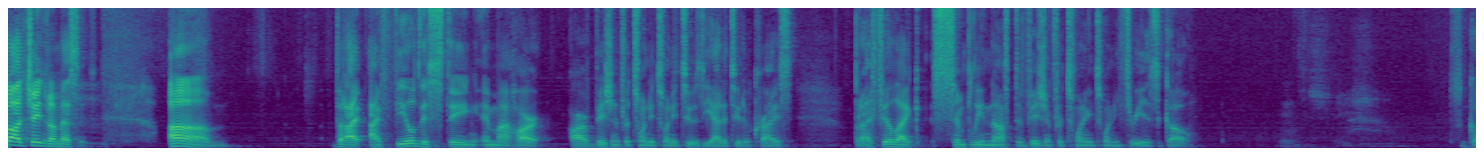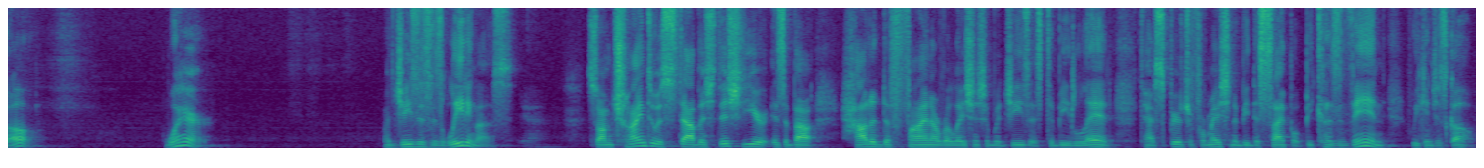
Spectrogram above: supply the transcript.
God changed my message. Um, but I, I feel this thing in my heart. Our vision for 2022 is the attitude of Christ. But I feel like simply enough, the vision for 2023 is go. Let's go. Where? Well, Jesus is leading us. So I'm trying to establish this year is about how to define our relationship with Jesus, to be led, to have spiritual formation, to be discipled, because then we can just go.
